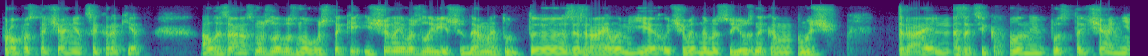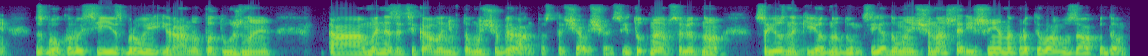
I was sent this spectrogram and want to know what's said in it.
про постачання цих ракет. Але зараз можливо знову ж таки, і що найважливіше, де ми тут е, з Ізраїлем є очевидними союзниками, тому що Ізраїль не зацікавлений в постачанні з боку Росії зброї Ірану потужної. А ми не зацікавлені в тому, щоб Іран постачав щось, і тут ми абсолютно союзники і однодумці. Я думаю, що наше рішення на противагу заходу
